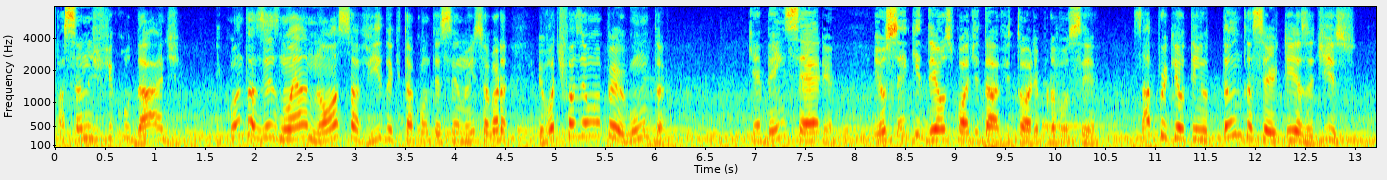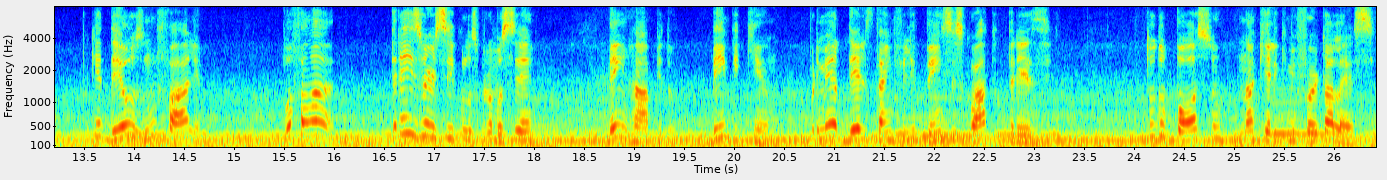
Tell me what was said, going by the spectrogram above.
passando dificuldade. Quantas vezes não é a nossa vida que está acontecendo isso? Agora, eu vou te fazer uma pergunta que é bem séria. Eu sei que Deus pode dar a vitória para você. Sabe por que eu tenho tanta certeza disso? Porque Deus não falha. Vou falar três versículos para você, bem rápido, bem pequeno. O primeiro deles está em Filipenses 4,13. Tudo posso naquele que me fortalece.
